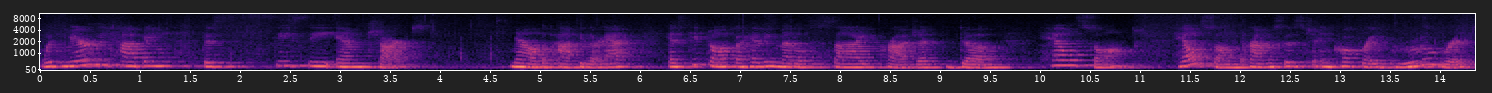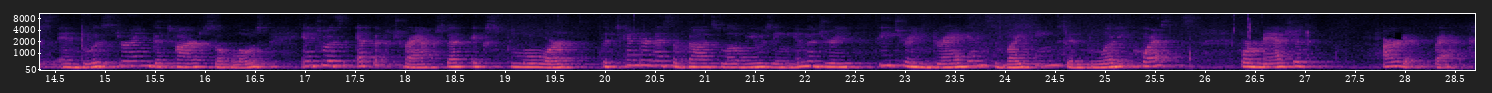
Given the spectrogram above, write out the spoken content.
with merely topping the CCM charts. Now, the popular act has kicked off a heavy metal side project dubbed Hellsong. Hellsong promises to incorporate brutal riffs and blistering guitar solos into its epic tracks that explore the tenderness of God's love using imagery featuring dragons, Vikings, and bloody quests for magic artifacts.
